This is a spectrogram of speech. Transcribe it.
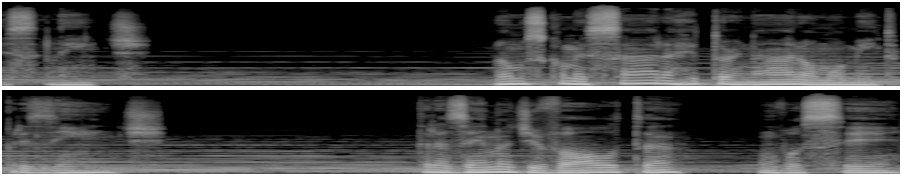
Excelente. Vamos começar a retornar ao momento presente, trazendo de volta com você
